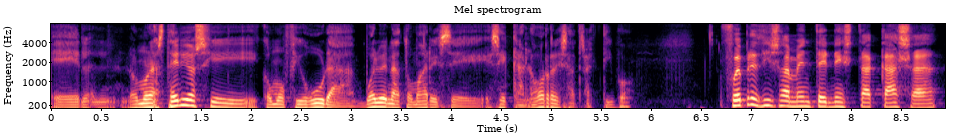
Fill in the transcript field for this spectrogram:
los monasterios y como figura vuelven a tomar ese, ese calor, ese atractivo. Fue precisamente en esta casa,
